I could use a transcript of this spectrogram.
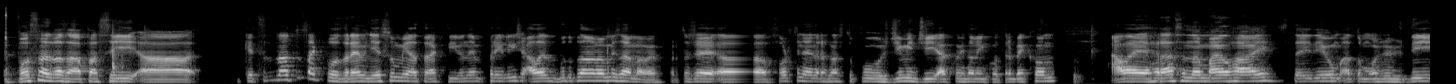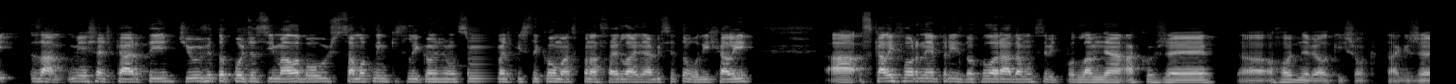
Posledné dva zápasy a keď sa na to tak pozriem, nie sú mi atraktívne príliš, ale budú plne veľmi zaujímavé, pretože uh, 49ers nastupujú už Jimmy G ako ich novým quarterbackom, ale hrá sa na Mile High Stadium a to môže vždy zamiešať karty, či už je to počasím, alebo už samotným kyslíkom, že musíme mať kyslíkovú masku na sideline, aby ste to udýchali. A z Kalifornie prísť do Koloráda musí byť podľa mňa akože uh, hodne veľký šok, takže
